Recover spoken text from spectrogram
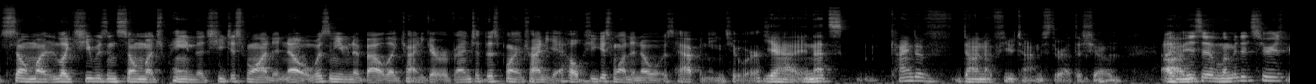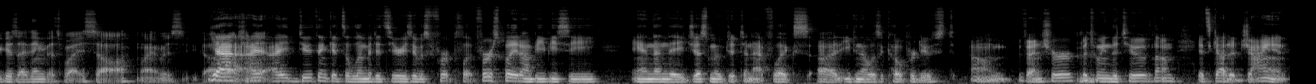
so much like she was in so much pain that she just wanted to know. It wasn't even about like trying to get revenge at this point or trying to get help. She just wanted to know what was happening to her. yeah, and that's kind of done a few times throughout the show. Uh, Um, is it a limited series? Because I think that's what I saw when I was. Uh, yeah. I, I do think it's a limited series. It was first played on BBC, and then they just moved it to Netflix. Uh, even though it was a co-produced um, venture Mm-hmm. between the two of them, it's got a giant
